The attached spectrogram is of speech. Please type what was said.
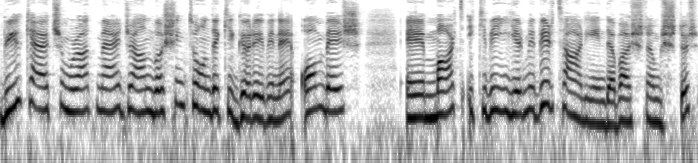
Büyükelçi Murat Mercan Washington'daki görevine 15 e, Mart 2021 tarihinde başlamıştır.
